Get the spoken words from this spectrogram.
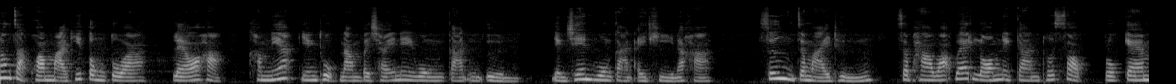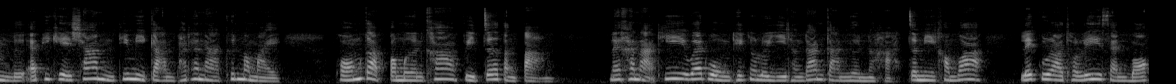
นอกจากความหมายที่ตรงตัวแล้วค่ะคำนี้ยังถูกนำไปใช้ในวงการอื่นๆ อย่างเช่น วงการไอทีนะคะ ซึ่งจะหมายถึงสภาวะแวดล้อมในการทดสอบโปรแกรมหรือแอปพลิเคชันที่มีการพัฒนาขึ้นมาใหม่ พร้อมกับประเมินค่าฟีเจอร์ต่างๆ ในขณะที่แวดวงเทคโนโลยีทางด้านการเงินนะคะ จะมีคำว่า regulatory sandbox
